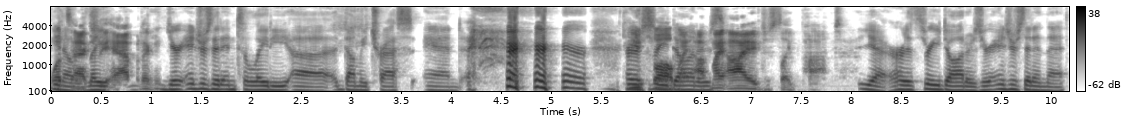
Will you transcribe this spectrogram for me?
What's know, actually happening? you're interested into Lady uh, Dummy Tress and her, her three my, daughters my eye just like popped. yeah her three daughters you're interested in that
